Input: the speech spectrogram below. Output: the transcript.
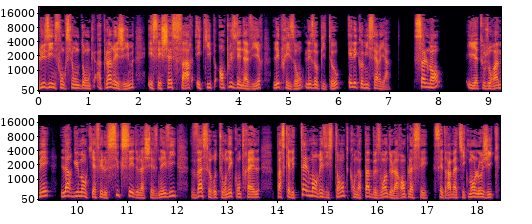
L'usine fonctionne donc à plein régime et ses chaises phares équipent en plus des navires, les prisons, les hôpitaux et les commissariats. Seulement, il y a toujours un mais, l'argument qui a fait le succès de la chaise Navy va se retourner contre elle, parce qu'elle est tellement résistante qu'on n'a pas besoin de la remplacer. C'est dramatiquement logique.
